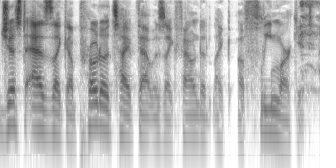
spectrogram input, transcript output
just as like a prototype that was like found at like a flea market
